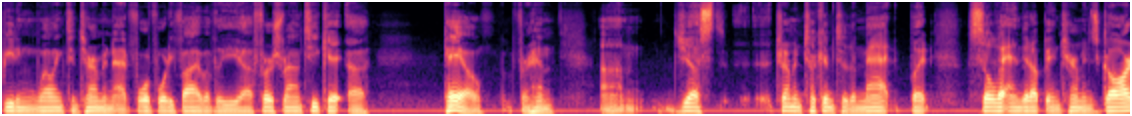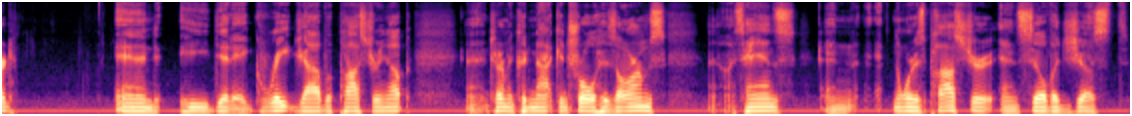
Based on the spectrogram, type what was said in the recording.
beating Wellington Turman at 445 of the uh, first round TK, uh, KO for him. Um, just Turman took him to the mat, but Silva ended up in Turman's guard, and he did a great job of posturing up. And Turman could not control his arms, uh, his hands. and nor his posture. And Silva just,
